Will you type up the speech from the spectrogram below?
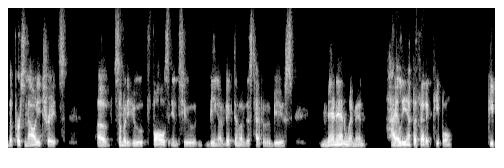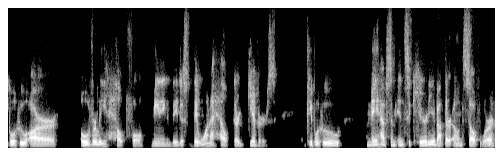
the personality traits of somebody who falls into being a victim of this type of abuse, men and women, highly empathetic people, people who are overly helpful, meaning they just they want to help. They're givers. People who may have some insecurity about their own self-worth,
